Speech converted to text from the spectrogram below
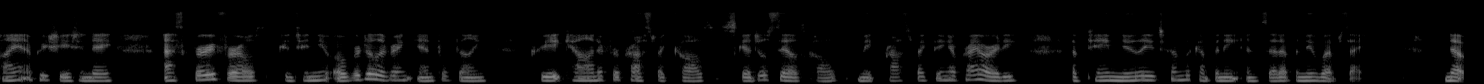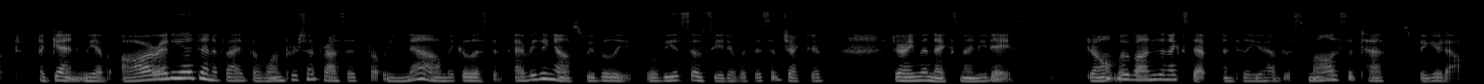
client appreciation day, ask for referrals, continue over delivering and fulfilling, create calendar for prospect calls, schedule sales calls, make prospecting a priority, obtain new leads from the company, and set up a new website. Note, again, we have already identified the 1% process, but we now make a list of everything else we believe will be associated with this objective during the next 90 days. Don't move on to the next step until you have the smallest of tasks figured out.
